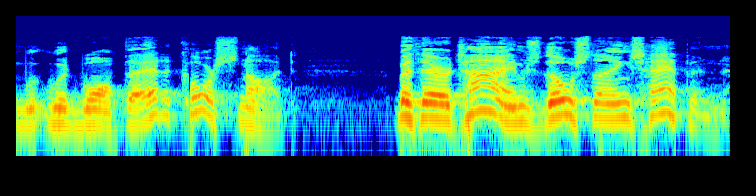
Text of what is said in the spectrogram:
would want that. Of course not. But there are times those things happen.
